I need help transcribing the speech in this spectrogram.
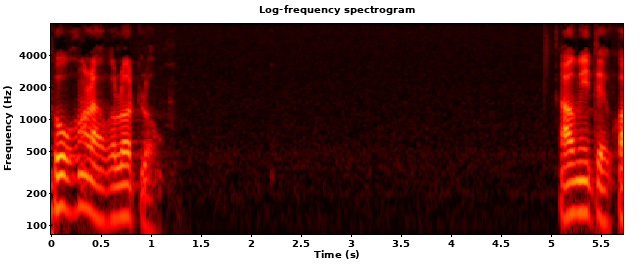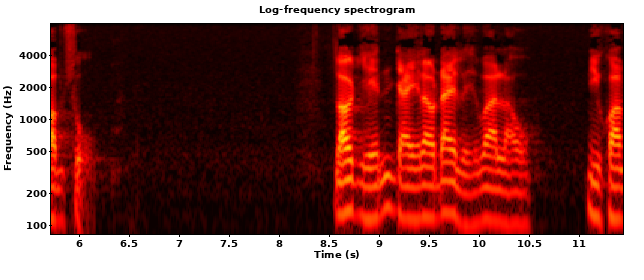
ทุกข์ของเราก็ลดลง เรามีแต่ความสุข เราเห็นใจเราได้เลยว่าเรามีความ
